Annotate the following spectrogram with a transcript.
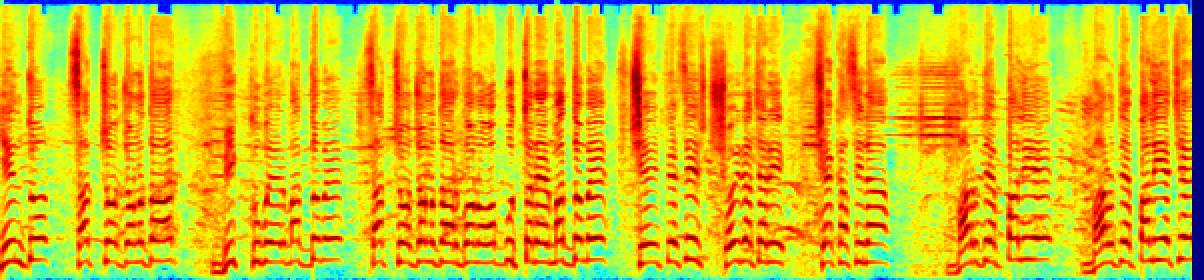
কিন্তু ছাত্র জনতার বিক্ষোভের মাধ্যমে ছাত্র জনতার গণ অভ্যুত্থানের মাধ্যমে সেই ফেসিস্ট স্বৈরাচারী শেখ হাসিনা ভারতে পালিয়ে, ভারতে পালিয়েছেন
